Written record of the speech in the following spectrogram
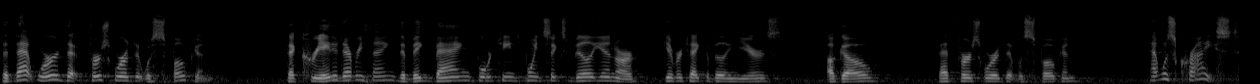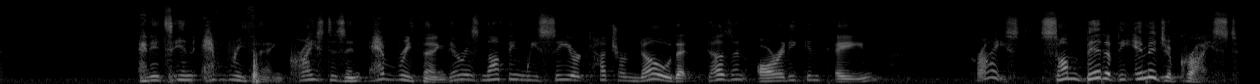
that that word, that first word that was spoken, that created everything, the Big Bang, 14.6 billion or give or take a billion years ago, that first word that was spoken, that was Christ. And it's in everything. Christ is in everything. There is nothing we see or touch or know that doesn't already contain Christ, some bit of the image of Christ.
